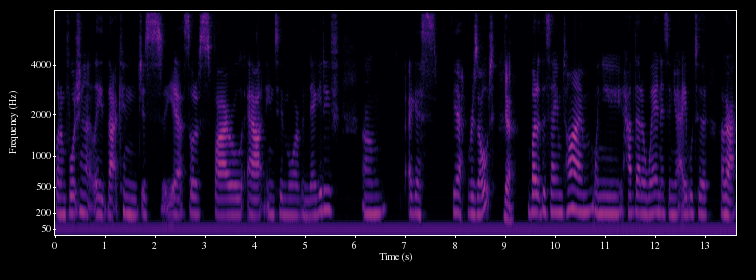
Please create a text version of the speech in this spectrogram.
but unfortunately that can just yeah sort of spiral out into more of a negative um I guess, yeah, result. yeah But at the same time, when you have that awareness and you're able to, all right,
